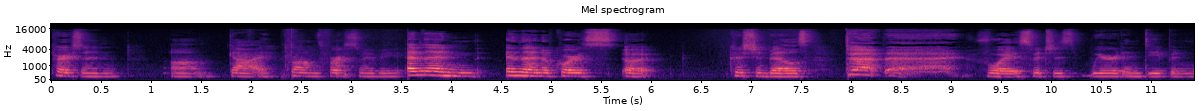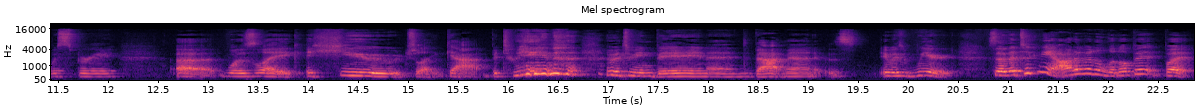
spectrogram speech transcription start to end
person um, guy from the first movie, and then and then of course uh, Christian Bale's Batman voice, which is weird and deep and whispery. Uh, was like a huge like gap between between Bane and Batman. It was it was weird. So that took me out of it a little bit, but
